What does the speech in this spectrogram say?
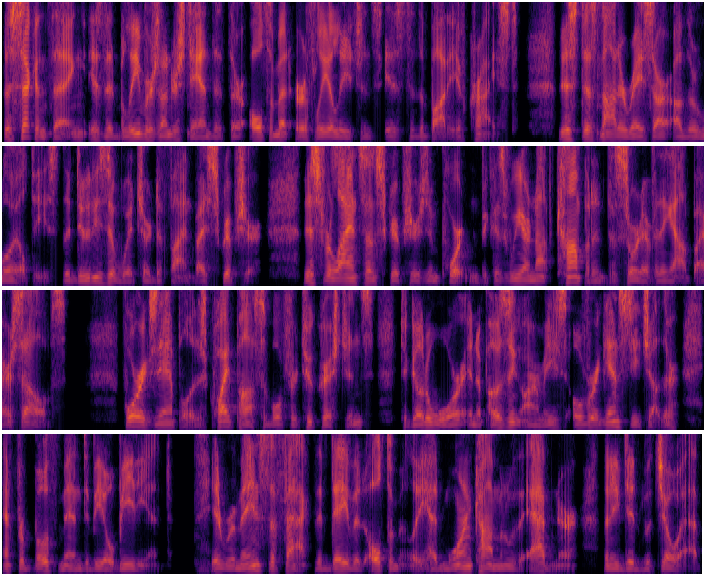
The second thing is that believers understand that their ultimate earthly allegiance is to the body of Christ. This does not erase our other loyalties, the duties of which are defined by Scripture. This reliance on Scripture is important because we are not competent to sort everything out by ourselves. For example, it is quite possible for two Christians to go to war in opposing armies over against each other and for both men to be obedient. It remains the fact that David ultimately had more in common with Abner than he did with Joab.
